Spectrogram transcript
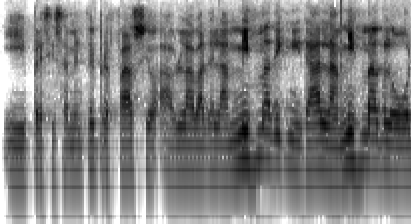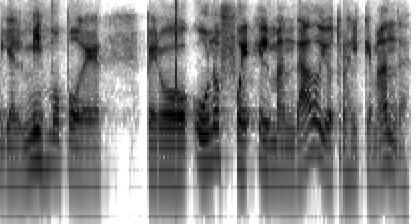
y precisamente el prefacio hablaba de la misma dignidad, la misma gloria, el mismo poder, pero uno fue el mandado y otro es el que manda.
